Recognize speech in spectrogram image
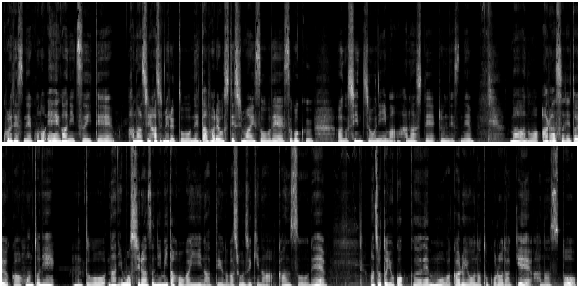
これですねこの映画について話し始めるとネタバレをしてしまいそうですごくあの慎重に今話してるんですね。まああのあらすじというか本当に、うんと、何も知らずに見た方がいいなっていうのが正直な感想で、まあ、ちょっと予告でも分かるようなところだけ話すと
